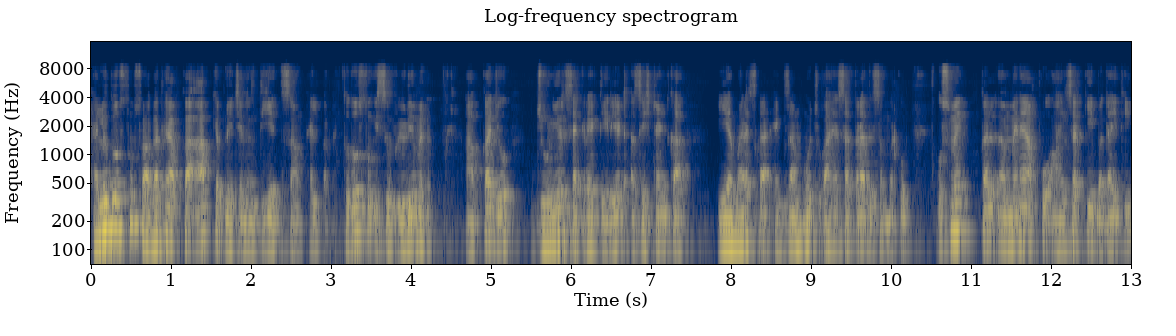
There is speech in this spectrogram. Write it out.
हेलो दोस्तों, स्वागत है आपका आपके अपने चैनल दी एग्ज़ाम हेल्पर में। तो दोस्तों, इस वीडियो में आपका जो जूनियर सेक्रेटेरिएट असिस्टेंट का ये हमारे इसका एग्ज़ाम हो चुका है सत्रह दिसंबर को। उसमें कल मैंने आपको आंसर की बताई थी।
